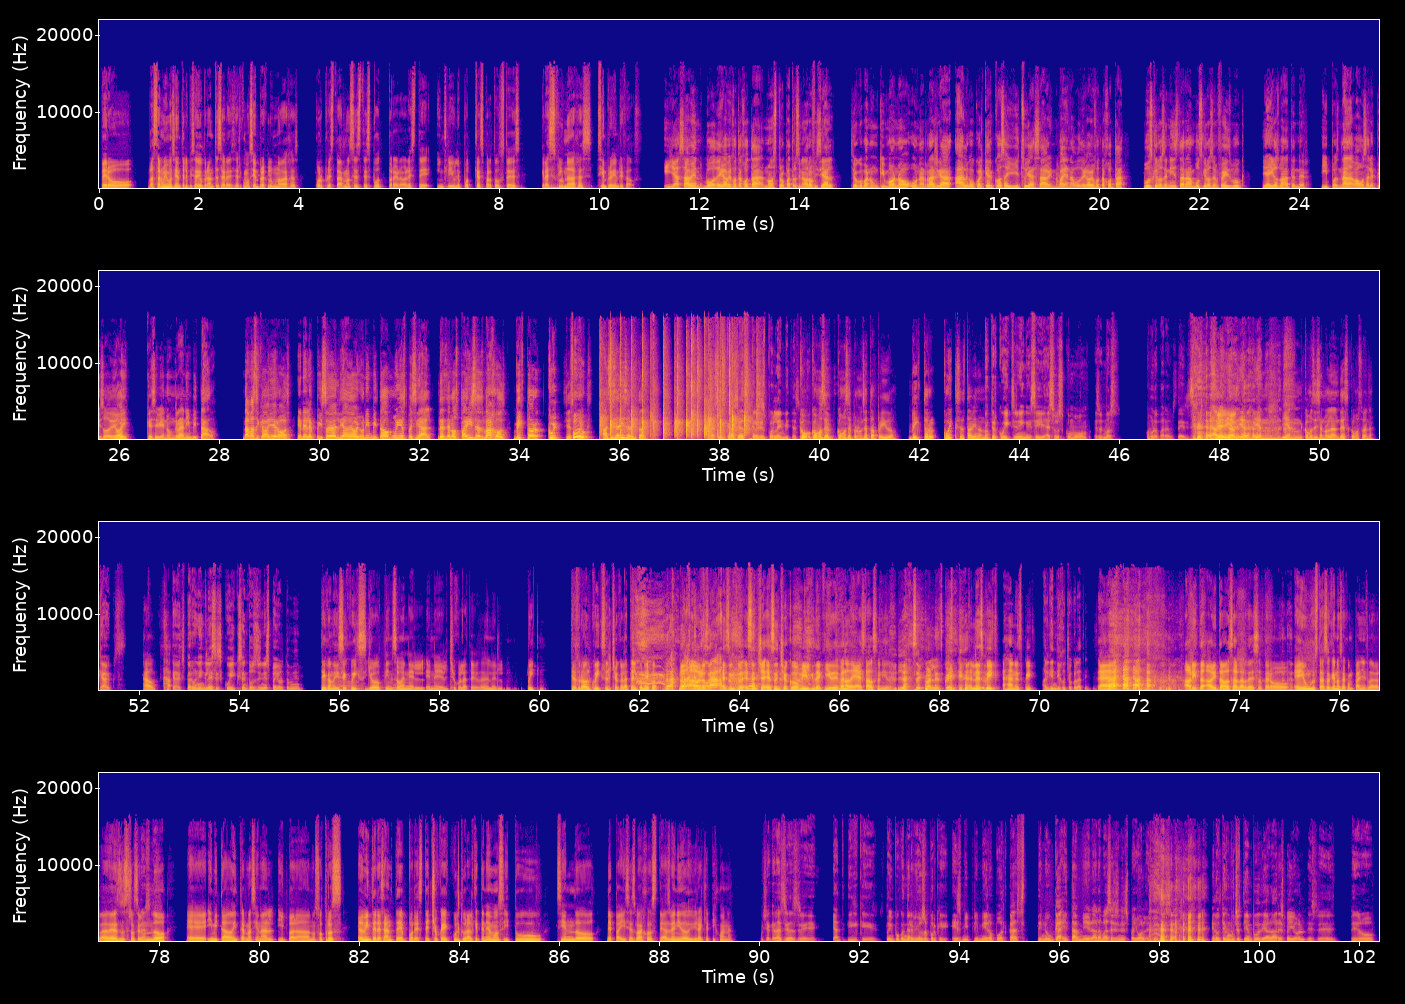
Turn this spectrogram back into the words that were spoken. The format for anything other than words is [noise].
pero va a estar muy emocionante el episodio. Pero antes agradecer como siempre a Club Navajas por prestarnos este spot para grabar este increíble podcast para todos ustedes. Gracias Club Navajas, siempre bien rifados. Y ya saben, Bodega BJJ, nuestro patrocinador oficial. Si ocupan un kimono, una rashguard, algo, cualquier cosa, Jiu-Jitsu, ya saben. Vayan a Bodega BJJ, búsquenlos en Instagram, búsquenlos en Facebook y ahí los van a atender. Y pues nada, vamos al episodio de hoy, que se viene un gran invitado. Damas y caballeros, en el episodio del día de hoy, un invitado muy especial, desde los Países Bajos, Víctor Quick. ¿Sí es Quick? Así se dice, Víctor. Gracias, gracias, gracias por la invitación. ¿Cómo, cómo se, ¿Cómo se pronuncia tu apellido? ¿Víctor Quick? ¿Se está viendo o no? Víctor Quick, en inglés, sí, eso es como, eso es más cómodo para ustedes. A [laughs] ver, y en, ok. y en- y en- y en- ¿cómo se dice en holandés? ¿Cómo suena? Caux, How? Caux. Pero en inglés es Quicks, entonces en español también. Sí, cuando dice Ah. Quicks, yo pienso en el, en el chocolate, ¿sabes? En el Quick. ¿Te has probado el Quicks, el chocolate del conejo? [laughs] No, ah, bueno, No. [laughs] es un, es un, es un chocomilk de aquí, de, bueno, de allá de Estados Unidos. [laughs] Ya sé cuál es Quick. El Nesquik, ajá, Nesquik. ¿Alguien dijo chocolate? Ah. ahorita, ahorita vamos a hablar de eso, pero, hey, un gustazo que nos acompañes, la verdad, eres nuestro segundo eh, invitado internacional y para nosotros es muy interesante por este choque cultural que tenemos y tú, siendo de Países Bajos, te has venido a vivir aquí a Tijuana. Muchas gracias. eh, ya te dije que estoy un poco nervioso porque es mi primero podcast de nunca y también además es en español. Entonces, [laughs] eh, no tengo mucho tiempo de hablar español, es, eh, pero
